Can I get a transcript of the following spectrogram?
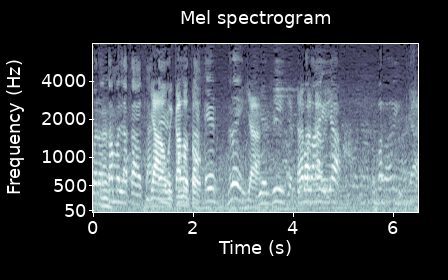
Pero Ah. estamos en la casa. Ya, El ubicando todo. JR Ya. Y el Villa. Pasa ahí ya. Ahí. Ya.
